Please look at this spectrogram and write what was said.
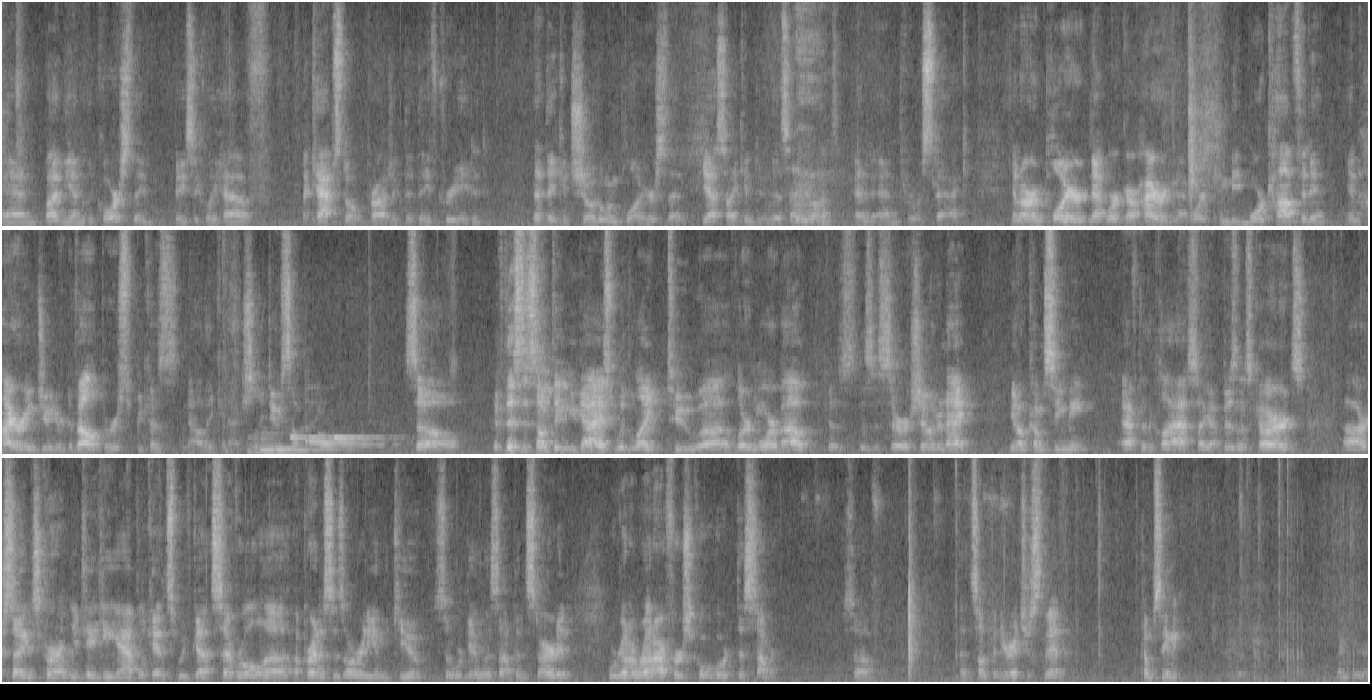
and by the end of the course they basically have a capstone project that they've created that they can show to employers that yes I can do this, I've gone end to end through a stack. And our employer network, our hiring network, can be more confident in hiring junior developers because now they can actually do something. So if this is something you guys would like to uh, learn more about, because this is Sarah's show tonight, you know, come see me after the class. I got business cards. Uh, our site is currently taking applicants. We've got several uh, apprentices already in the queue, so we're getting this up and started. We're going to run our first cohort this summer. So if that's something you're interested in, come see me. Thank you.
